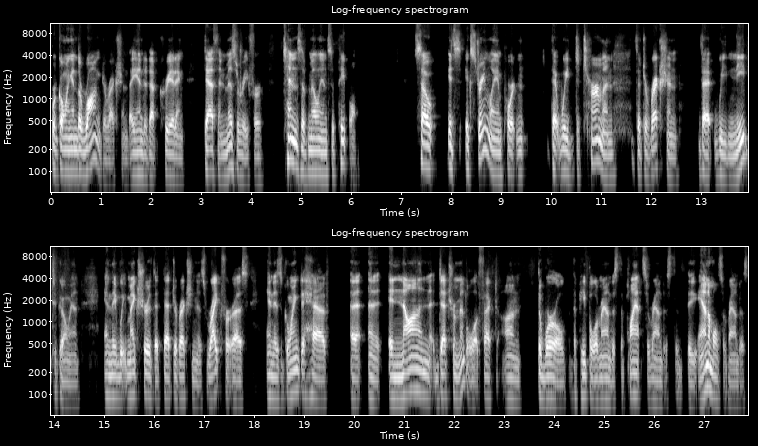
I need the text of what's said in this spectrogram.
were going in the wrong direction. They ended up creating death and misery for tens of millions of people. So it's extremely important that we determine the direction that we need to go in and then we make sure that that direction is right for us and is going to have a, a, a non detrimental effect on the world, the people around us, the plants around us, the, the animals around us,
